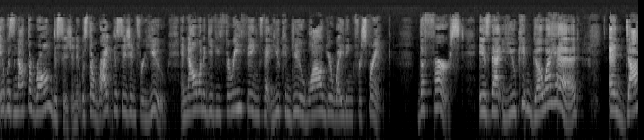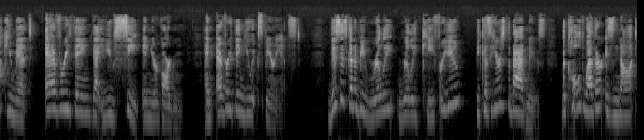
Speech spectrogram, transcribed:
It was not the wrong decision. It was the right decision for you. And now I want to give you three things that you can do while you're waiting for spring. The first is that you can go ahead and document everything that you see in your garden and everything you experienced. This is going to be really, really key for you because here's the bad news. The cold weather is not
